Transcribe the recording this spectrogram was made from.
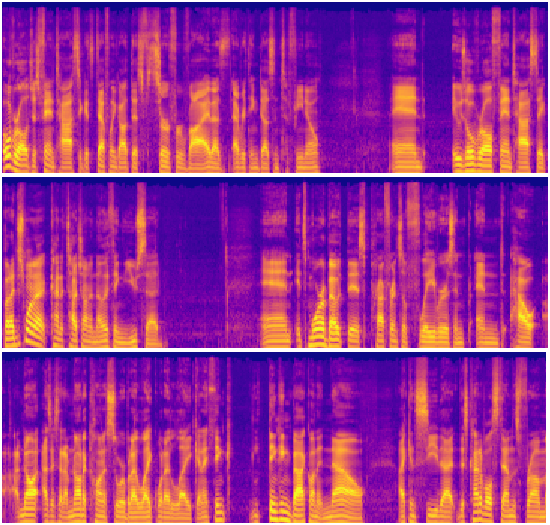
overall, just fantastic. It's definitely got this surfer vibe, as everything does in Tofino. And it was overall fantastic. But I just want to kind of touch on another thing you said. And it's more about this preference of flavors and, and how I'm not, as I said, I'm not a connoisseur, but I like what I like. And I think thinking back on it now, I can see that this kind of all stems from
